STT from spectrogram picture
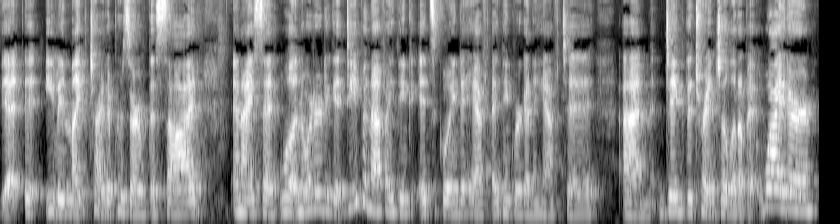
it, it even like try to preserve the sod. And I said, well, in order to get deep enough, I think it's going to have, I think we're going to have to um, dig the trench a little bit wider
